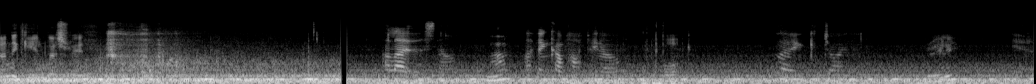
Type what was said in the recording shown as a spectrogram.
And again, West Rating. I like this now. Hmm? I think I'm happy now. What? Like joining. Really? Yeah.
